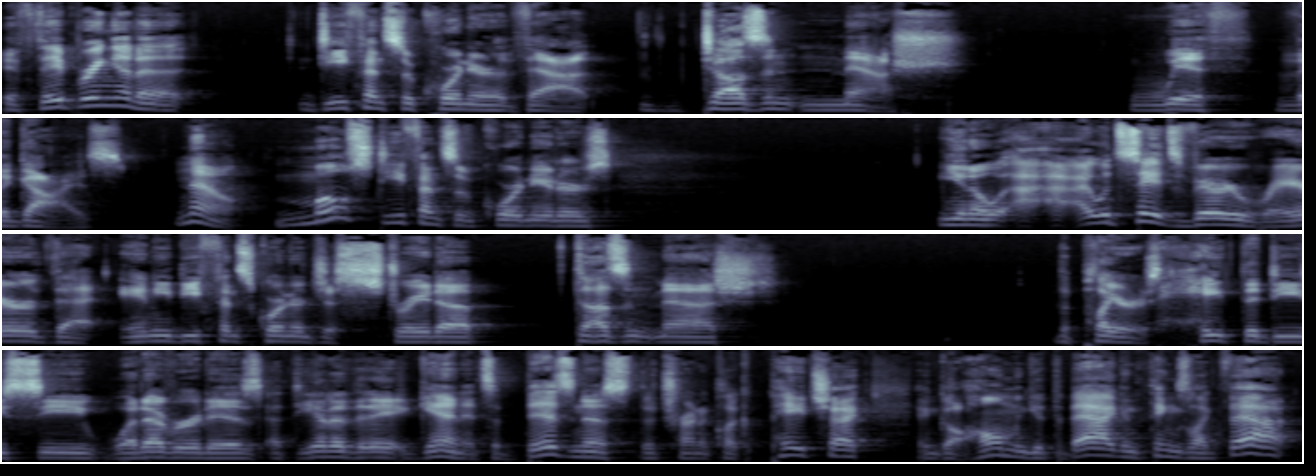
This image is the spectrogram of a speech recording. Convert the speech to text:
If they bring in a defensive coordinator that doesn't mesh with the guys, now, most defensive coordinators, you know, I, I would say it's very rare that any defense coordinator just straight up doesn't mesh. The players hate the DC, whatever it is. At the end of the day, again, it's a business. They're trying to collect a paycheck and go home and get the bag and things like that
